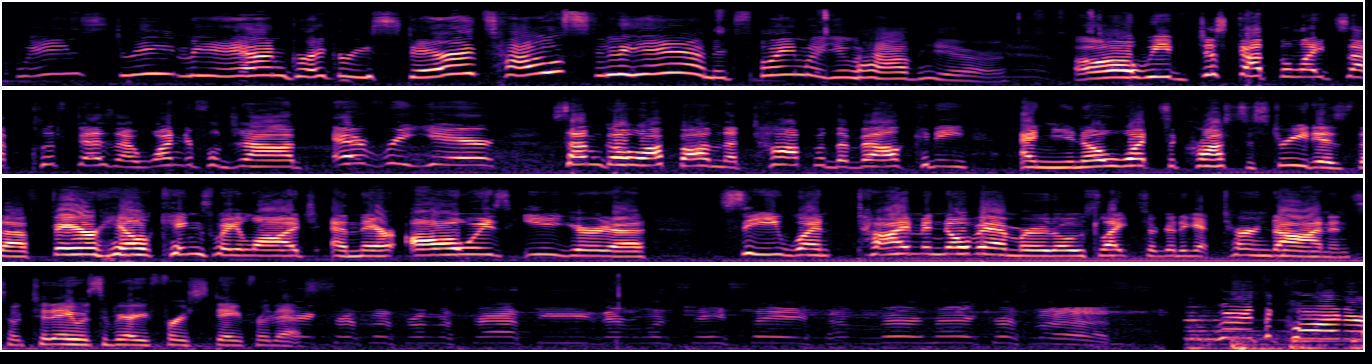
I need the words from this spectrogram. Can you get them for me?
Queen Street, Liane Gregory Sterritt's house. Liane, explain what you have here. Oh, we've just got the lights up. Cliff does a wonderful job every year. Some go up on the top of the balcony, and you know what's across the street is the Fair Hill Kingsway Lodge, and they're always eager to see when time in November those lights are going to get turned on. And so today was the very first day for this. Merry. Christmas from the Strathies. Everyone stay safe. Have a very Merry Christmas. We're at the corner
